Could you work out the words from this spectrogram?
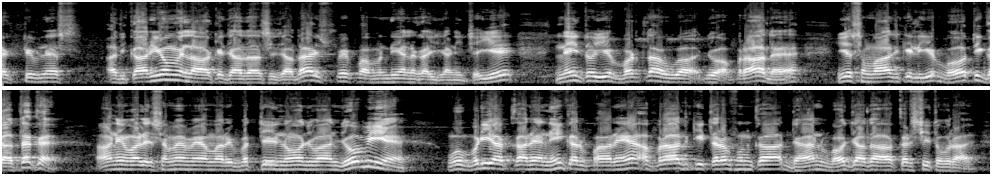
एक्टिवनेस अधिकारियों में ला के ज़्यादा से ज़्यादा इस पर पाबंदियाँ लगाई जानी चाहिए। नहीं तो ये बढ़ता हुआ जो अपराध है, ये समाज के लिए बहुत ही घातक है। आने वाले समय में हमारे बच्चे, नौजवान जो भी हैं, वो बढ़िया कार्य नहीं कर पा रहे हैं। अपराध की तरफ़ उनका ध्यान बहुत ज़्यादा आकर्षित हो रहा है।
